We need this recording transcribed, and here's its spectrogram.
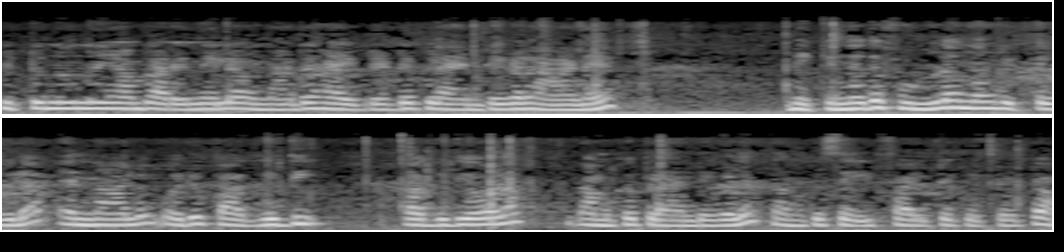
കിട്ടുന്നു എന്ന് ഞാൻ പറയുന്നില്ല. ഒന്നാമത് ഹൈബ്രിഡ് പ്ലാന്റുകളാണ് നിൽക്കുന്നത് ഫുള്ളൊന്നും കിട്ടില്ല എന്നാലും ഒരു പകുതി പകുതിയോളം നമുക്ക് പ്ലാന്റുകൾ നമുക്ക് സേഫ് ആയിട്ട് കിട്ടും കേട്ടോ.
